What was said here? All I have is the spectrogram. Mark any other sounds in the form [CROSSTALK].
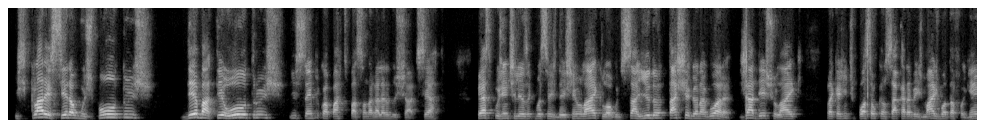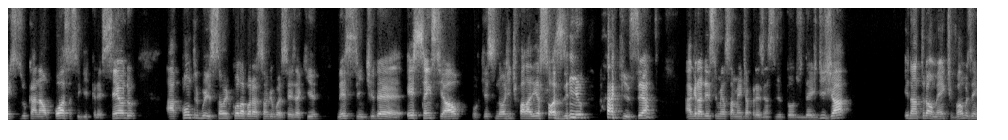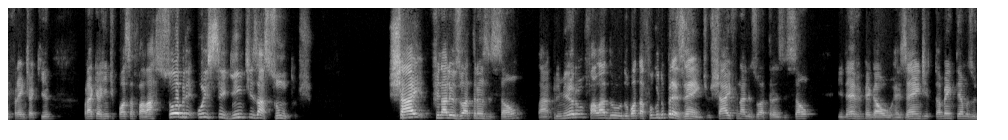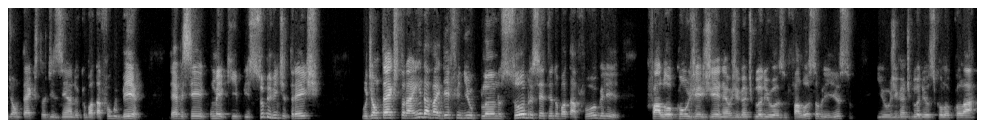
esclarecer alguns pontos, debater outros e sempre com a participação da galera do chat, certo? Peço por gentileza que vocês deixem o like logo de saída. Tá chegando agora? Já deixa o like para que a gente possa alcançar cada vez mais botafoguenses, o canal possa seguir crescendo. A contribuição e colaboração de vocês aqui nesse sentido é essencial, porque senão a gente falaria [LAUGHS] sozinho aqui, certo? Agradeço imensamente a presença de todos desde já e, naturalmente, vamos em frente aqui para que a gente possa falar sobre os seguintes assuntos. Chay finalizou a transição. Tá? Primeiro, falar do, do Botafogo do presente. O Chay finalizou a transição e deve pegar o Rezende. Também temos o John Textor dizendo que o Botafogo B deve ser uma equipe sub-23. O John Textor ainda vai definir o plano sobre o CT do Botafogo. Ele falou com o GG, né, o Gigante Glorioso, falou sobre isso e o Gigante Glorioso colocou lá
